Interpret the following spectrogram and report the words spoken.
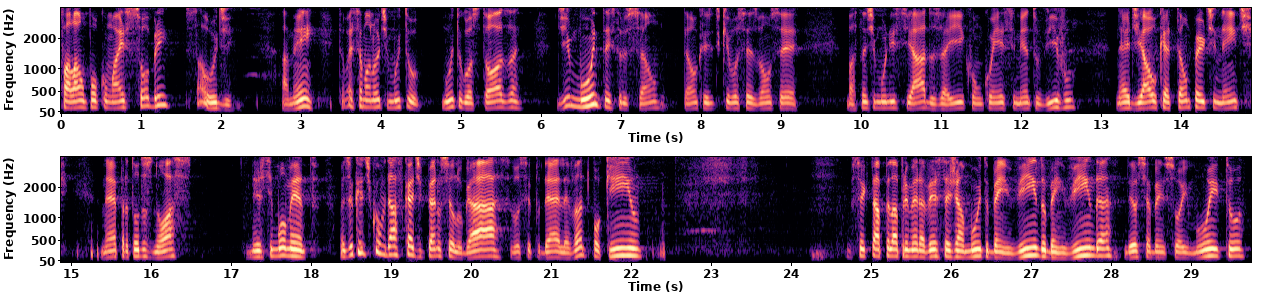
falar um pouco mais sobre saúde. Amém? Então vai ser uma noite muito, muito gostosa, de muita instrução. Então acredito que vocês vão ser bastante municiados aí com conhecimento vivo, né, de algo que é tão pertinente, né, para todos nós nesse momento. Mas eu queria te convidar a ficar de pé no seu lugar, se você puder, levanta um pouquinho. Você que está pela primeira vez, seja muito bem-vindo, bem-vinda. Deus te abençoe muito.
